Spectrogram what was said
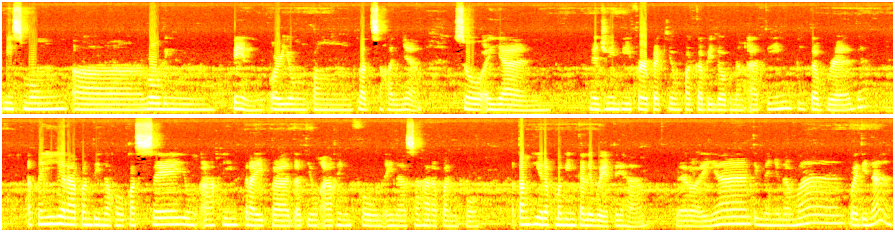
mismong uh, rolling pin or yung pang flat sa kanya. So, ayan. Medyo hindi perfect yung pagkabilog ng ating pita bread. At nahihirapan din ako kasi yung aking tripod at yung aking phone ay nasa harapan ko. At ang hirap maging kaliwete ha. Pero ayan, tingnan nyo naman. Pwede na.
